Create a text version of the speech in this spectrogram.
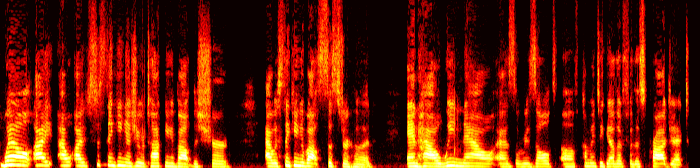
Well, I, I, I was just thinking as you were talking about the shirt, I was thinking about sisterhood and how we now, as a result of coming together for this project,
